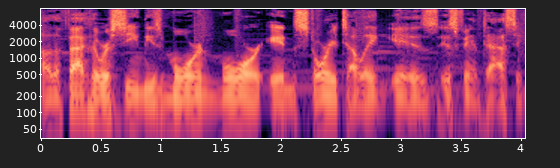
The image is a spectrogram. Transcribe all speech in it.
uh, the fact that we're seeing these more and more in storytelling is is fantastic.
